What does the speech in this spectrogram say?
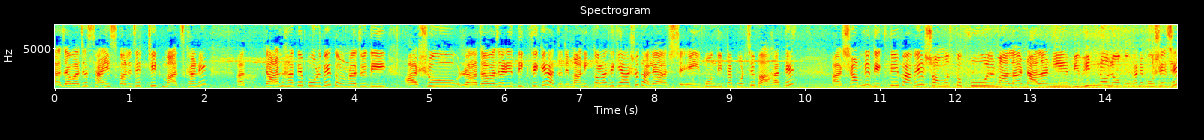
রাজাবাজার সায়েন্স কলেজের ঠিক মাঝখানে। আর ডান হাতে পড়বে তোমরা যদি আসো রাজাবাজারের দিক থেকে আর যদি মানিকতলা থেকে আসো তাহলে আসছে এই মন্দিরটা পড়ছে বাঁ হাতে। আর সামনে দেখতেই পাবে সমস্ত ফুল মালা ডালা নিয়ে বিভিন্ন লোক ওখানে বসেছে।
